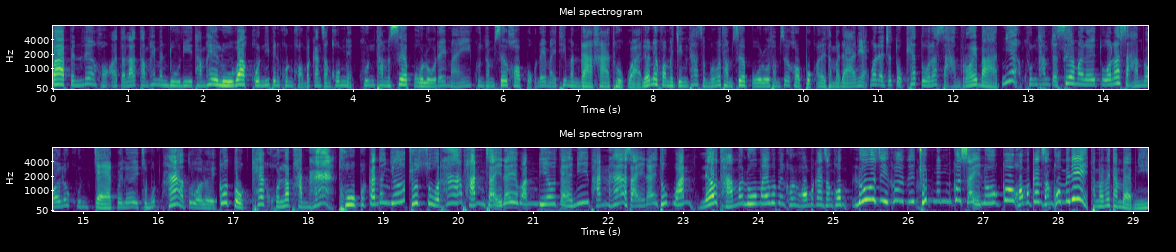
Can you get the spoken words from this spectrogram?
ว่าเป็นเรื่องของอัตลักษณ์ทำให้มันดูดีทำให้รู้ว่าคนนี้เป็นคนของประกันสังคมเนี่ยคุณทำเสื้อโปโลได้ไหมคุณทำเสื้อคอปกได้ไหมที่มันราคาถูกกว่า แล้วในความเป็นจริงถ้าสมมติว่าทำเสื้อโปโลทำเสื้อคอปกอะไรธรรมดาเนี่ยมันอาจจะตกแค่ตัวละ 300 บาทเนี่ยคุณทำแต่เสื้อมาเลยตัวละ 300 แล้วคุณแจกไปเลย สมมติ 5 ตัวเลย ก็ตกแค่คนละพันห้าถูกกว่ากันตั้งเยอะชุดสูท5,000 ใส่ได้วันเดียว แต่นี่พันห้าใส่ได้ทุกวัน แล้วถามว่ารู้ไหมว่าเป็นคนของประกันสังคม รู้สิก็ในชุดนั้นมันก็ใส่โลโก้ของประกันสังคมไม่ได้ทำไมไม่ทำแบบนี้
